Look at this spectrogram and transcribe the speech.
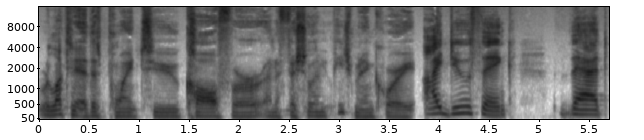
reluctant at this point to call for an official impeachment inquiry? I do think that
